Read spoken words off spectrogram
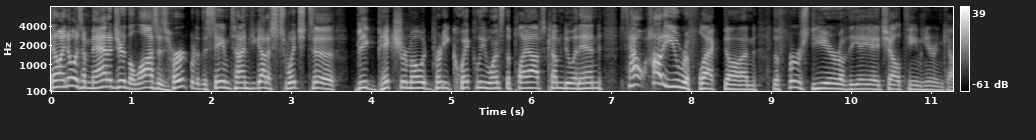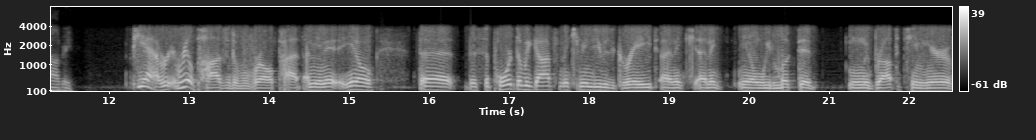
know, I know as a manager the losses hurt, but at the same time you got to switch to big picture mode pretty quickly once the playoffs come to an end. How how do you reflect on the first year of the AHL team here in Calgary? Yeah, real positive overall, Pat. I mean, it, you know, the the support that we got from the community was great. I think I think you know we looked at when we brought the team here of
